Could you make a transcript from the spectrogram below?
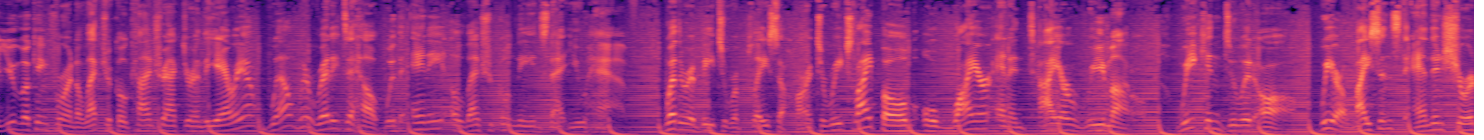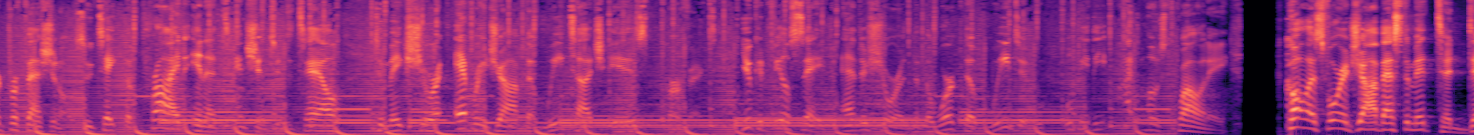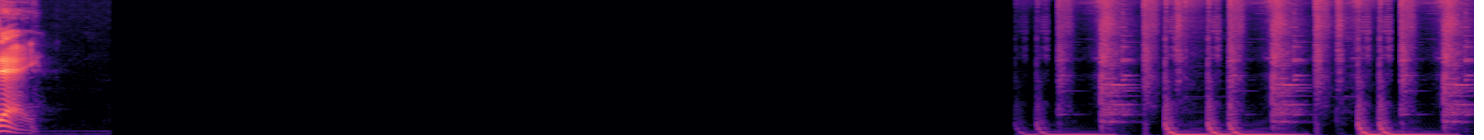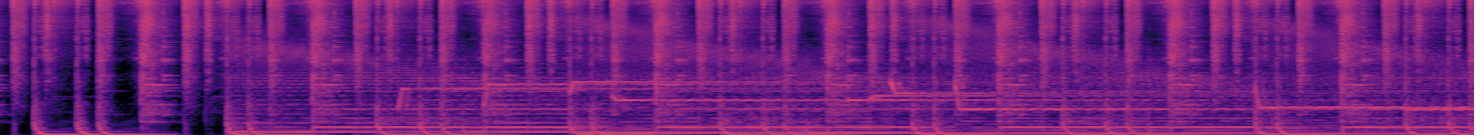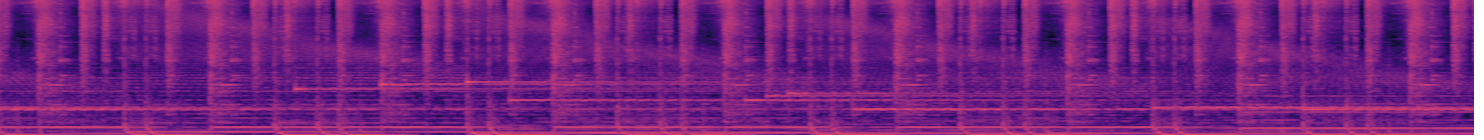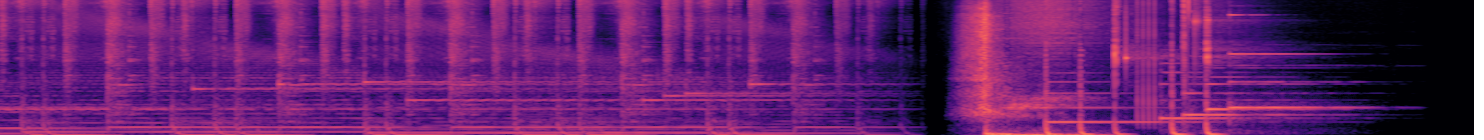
you looking for an electrical contractor in the area? Well, we're ready to help with any electrical needs that you have. Whether it be to replace a hard to reach light bulb or wire an entire remodel, we can do it all. We are licensed and insured professionals who take the pride in attention to detail to make sure every job that we touch is perfect. You can feel safe and assured that the work that we do will be the utmost quality. Call us for a job estimate today.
